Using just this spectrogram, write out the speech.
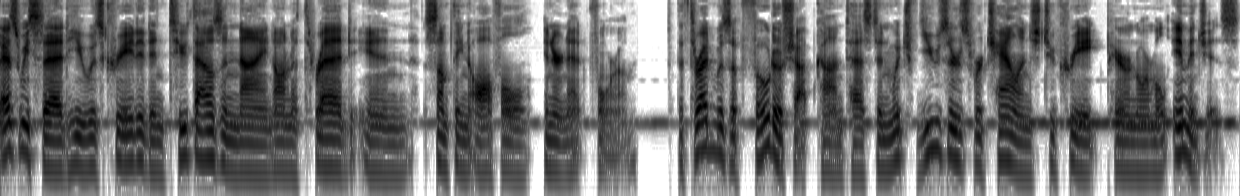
as we said, he was created in 2009 on a thread in Something Awful internet forum. The thread was a Photoshop contest in which users were challenged to create paranormal images.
